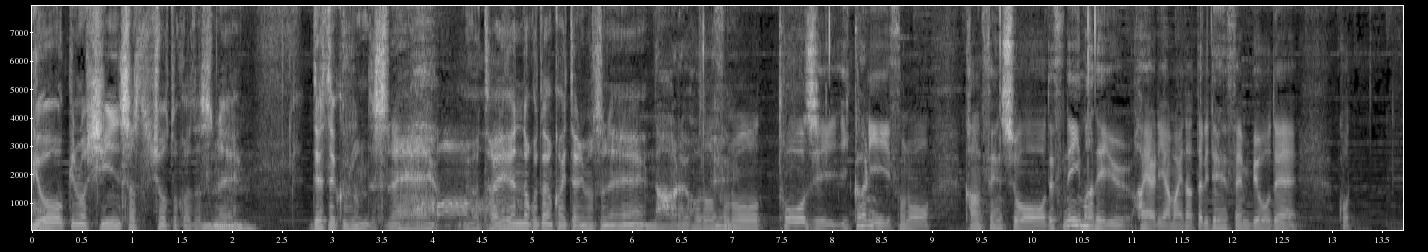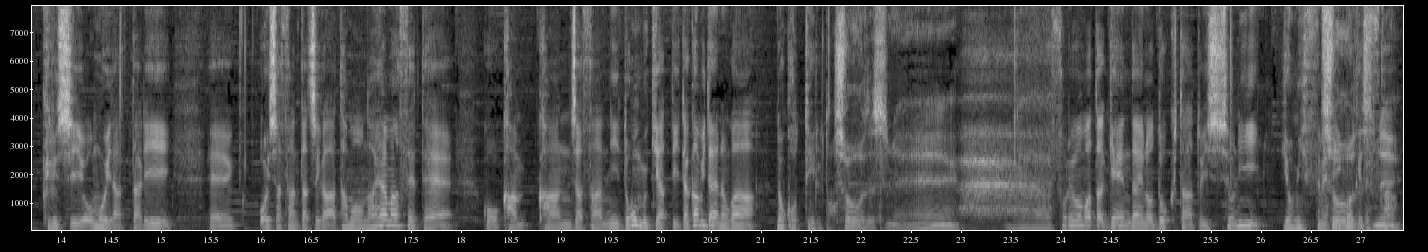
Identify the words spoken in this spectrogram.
病気の診察書とかですね、うん、出てくるんですね。大変なことが書いてありますね。なるほど、その当時いかにその感染症ですね。今でいう流行り病だったり伝染病でこう苦しい思いだったり、えー、お医者さんたちが頭を悩ませてこう患者さんにどう向き合っていたかみたいのが残っていると。そうですねそれをまた現代のドクターと一緒に読み進めていくわけですか。ね、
